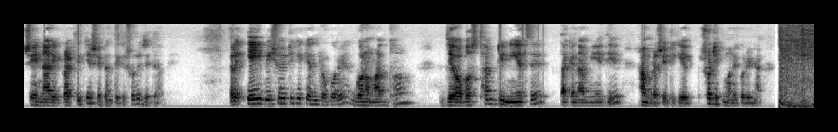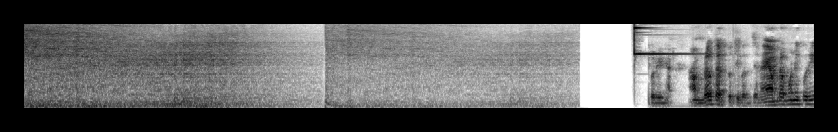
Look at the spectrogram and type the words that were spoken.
সেই নারী প্রার্থীকে সেখান থেকে সরে যেতে হবে। তাহলে এই বিষয়টিকে কেন্দ্র করে গণমাধ্যম যে অবস্থানটি নিয়েছে, তাকে নামিয়ে দিয়ে আমরা সেটিকে সঠিক মনে করি না। করি না। আমরাও তার প্রতিবাদ জানাই। আমরা মনে করি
